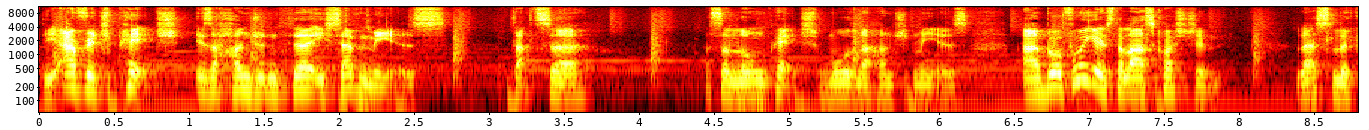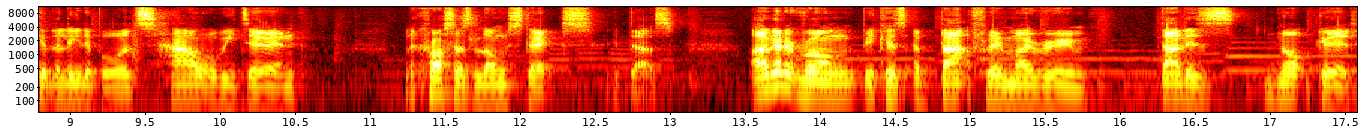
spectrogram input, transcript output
the average pitch is 137 meters? That's a that's a long pitch, more than 100 meters. Uh, but before we go to the last question, let's look at the leaderboards. How are we doing? Lacrosse has long sticks. It does. I got it wrong because a bat flew in my room. That is not good.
